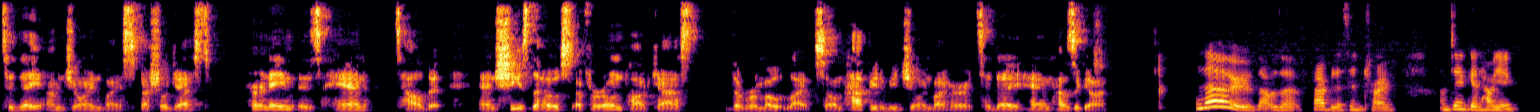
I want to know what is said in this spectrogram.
Today I'm joined by a special guest. Her name is Han Talbot, and she's the host of her own podcast, The Remote Life. So I'm happy to be joined by her today. Han, how's it going? Hello, that was a fabulous intro. I'm doing good. How are you?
